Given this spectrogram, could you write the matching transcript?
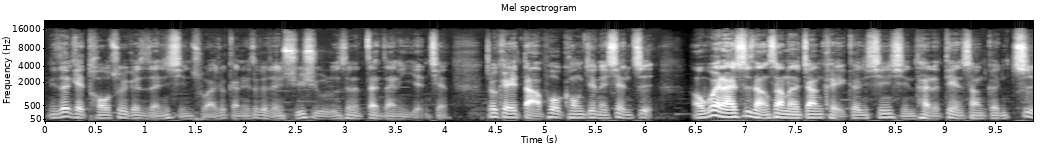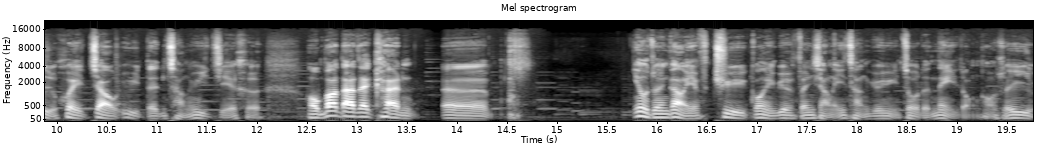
你这可以投出一个人形出来，就感觉这个人栩栩如生的站在你眼前，就可以打破空间的限制啊！未来市场上呢，将可以跟新形态的电商跟智慧教育等场域结合。我不知道大家在看，呃，因为我昨天刚好也去工研院分享了一场元宇宙的内容哦，所以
